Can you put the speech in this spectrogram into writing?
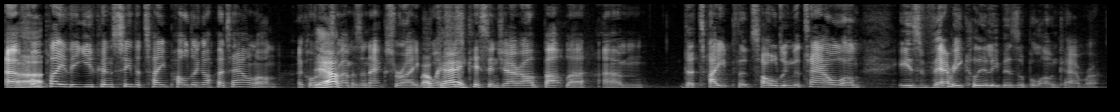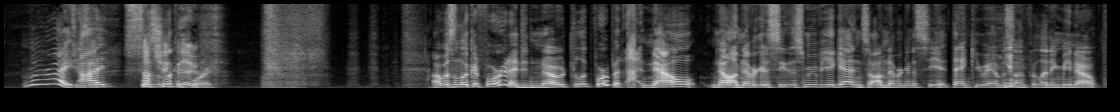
Uh, full play that you can see the tape holding up a towel on, according Yeah. to Amazon X-ray. When Okay. she's kissing Gerard Butler, um, the tape that's holding the towel on is very clearly visible on camera. All right. I such wasn't a looking for it. goof. I wasn't looking for it. I didn't know to look for it, but I, now, no, I'm never going to see this movie again. So I'm never going to see it. Thank you, Amazon, for letting me know.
